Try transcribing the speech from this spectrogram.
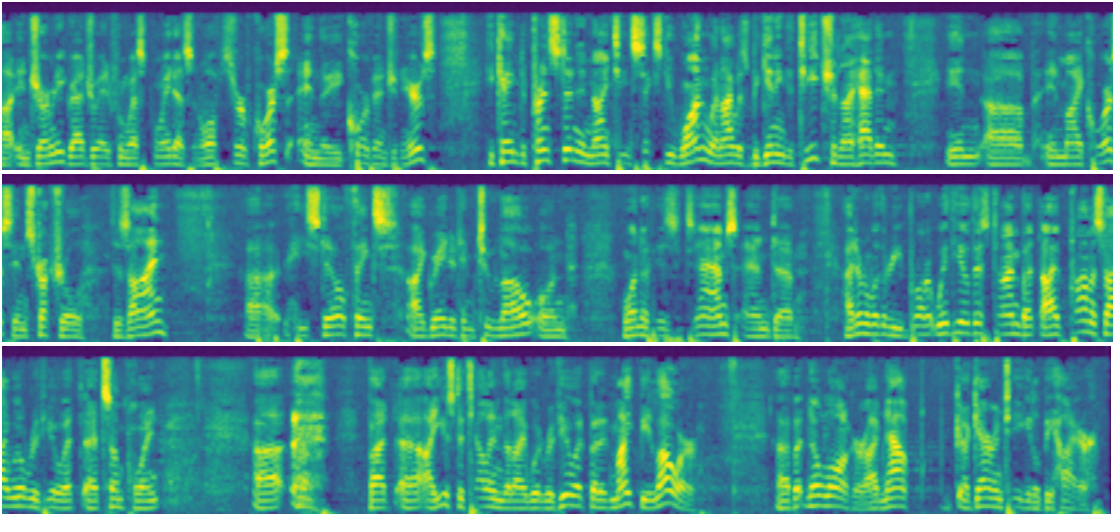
uh, in Germany, graduated from West Point as an officer, of course, in the Corps of Engineers. He came to Princeton in 1961 when I was beginning to teach, and I had him in, uh, in my course in structural design. Uh, he still thinks I graded him too low on one of his exams, and uh, I don't know whether he brought it with you this time, but I promised I will review it at some point. Uh, but uh, I used to tell him that I would review it, but it might be lower uh, but no longer. I'm now guaranteeing it'll be higher.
